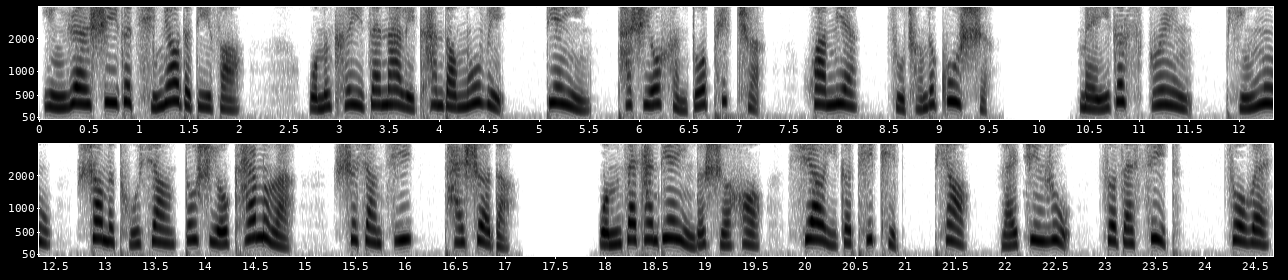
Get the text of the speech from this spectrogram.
影院是一个奇妙的地方。我们可以在那里看到 movie 电影，它是由很多 picture 画面组成的故事。每一个 screen 屏幕上的图像都是由 camera 摄像机拍摄的。我们在看电影的时候需要一个 ticket 票来进入，坐在 seat 座位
